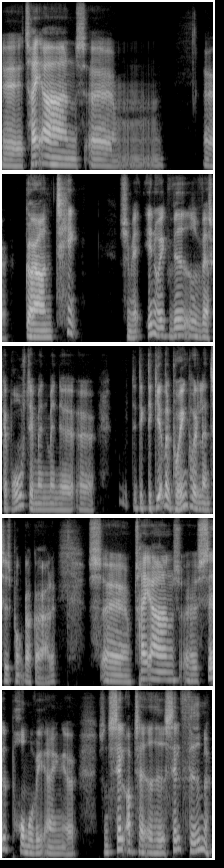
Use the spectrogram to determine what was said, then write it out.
Øh, træerens øh, øh, gøre en ting, som jeg endnu ikke ved, hvad skal bruges til, men, men øh, øh, det, det, det giver vel point på et eller andet tidspunkt at gøre det. Øh, træernes øh, selvpromovering, øh, sådan selvoptagethed, selvfedme.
